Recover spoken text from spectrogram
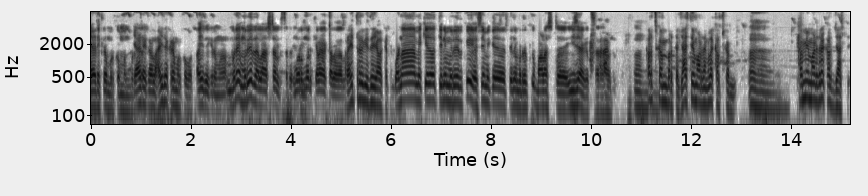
ಎರಡ್ ಎಕರೆ ಮುರ್ಕೊಂಡ್ ಬಂದ್ಬಿಟ್ಟು ಎರಡ್ ಎಕರೆ ಅಲ್ಲ ಐದ್ ಎಕರೆ ಮುರ್ಕೋಬಹುದು ಐದ್ ಎಕರೆ ಬರೇ ಮುರಿಯೋದಲ್ಲ ಅಷ್ಟಲ್ಲ ಸರ್. ಮೂರ್ ಮೂರ್ ಕೆಳಗೆ ಹಾಕೋದಾಗಲ್ಲ ರೈತರಿಗೆ ಇದು ಹೇಳ್ಕತ್ತೀನಿ. ಒಣ ಮೆಕ್ಕೆಜೋಳ ತಿನಿ ಮುರಿಯೋದಕ್ಕೆ ಹಸಿ ಮೆಕ್ಕೆಜೋಳ ತಿನಿ ಮುರಿಯೋದಕ್ಕೂ ಬಹಳಷ್ಟು ಈಸಿ ಆಗುತ್ತೆ ಸರ್. ಖರ್ಚು ಕಮ್ಮಿ ಬರುತ್ತೆ. ಜಾಸ್ತಿ ಮಾಡ್ದಂಗೆಲ್ಲ ಖರ್ಚು ಕಮ್ಮಿ. ಹ್ಮ್. ಕಮ್ಮಿ ಮಾಡಿದ್ರೆ ಖರ್ಚು ಜಾಸ್ತಿ.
